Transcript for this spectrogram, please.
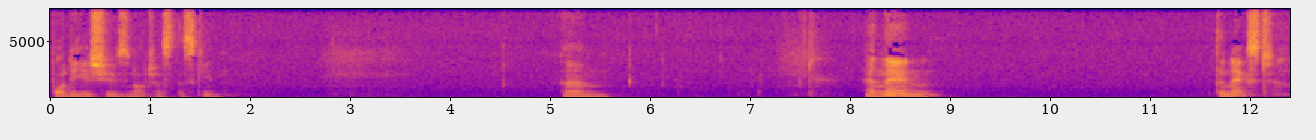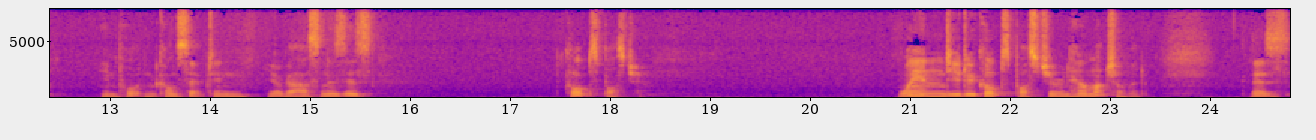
body issues, not just the skin. Um, and then the next important concept in yoga asanas is corpse posture. When do you do corpse posture and how much of it? There's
